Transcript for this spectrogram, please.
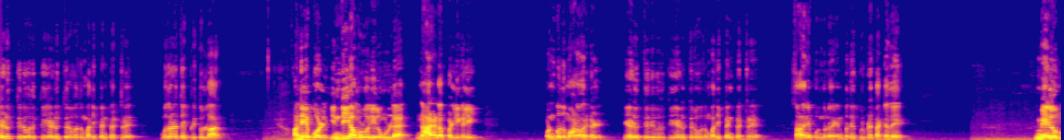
எழுநூற்றி இருபதுக்கு எழுநூற்றி இருபது மதிப்பெண் பெற்று முதலிடத்தை பிடித்துள்ளார். அதேபோல் இந்தியா முழுவதிலும் உள்ள நாராயணப்பள்ளிகளில் ஒன்பது மாணவர்கள் எழுநூற்றி இருபதுக்கு எழுநூற்றி இருபது மதிப்பெண் பெற்று சாதனை புரிந்துள்ளனர் என்பது குறிப்பிடத்தக்கது. மேலும்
